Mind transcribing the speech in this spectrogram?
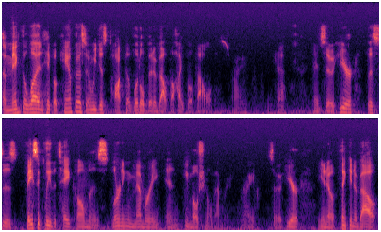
amygdala and hippocampus, and we just talked a little bit about the hypothalamus, right? And so here, this is basically the take home is learning memory and emotional memory, right? So here, you know, thinking about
